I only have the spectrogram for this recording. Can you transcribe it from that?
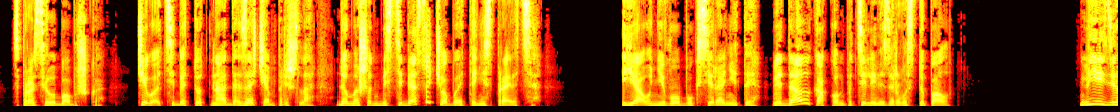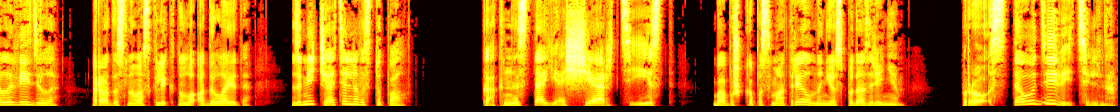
— спросила бабушка. «Чего тебе тут надо? Зачем пришла? Думаешь, он без тебя с учебой это не справится?» «Я у него буксир, а не ты. Видала, как он по телевизору выступал?» «Видела, видела», — радостно воскликнула Аделаида. «Замечательно выступал». Как настоящий артист!» Бабушка посмотрела на нее с подозрением. «Просто удивительно!»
